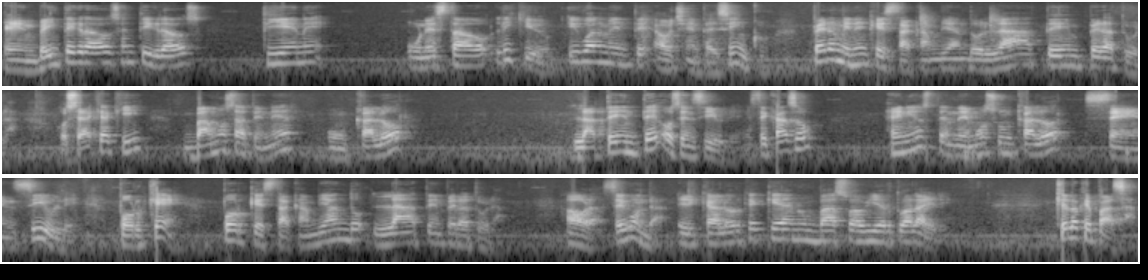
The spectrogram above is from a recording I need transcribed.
en 20 grados centígrados tiene un estado líquido, igualmente a 85. Pero miren que está cambiando la temperatura. O sea que aquí vamos a tener un calor latente o sensible. En este caso, genios, tenemos un calor sensible. ¿Por qué? Porque está cambiando la temperatura. Ahora, segunda, el calor que queda en un vaso abierto al aire. ¿Qué es lo que pasa?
